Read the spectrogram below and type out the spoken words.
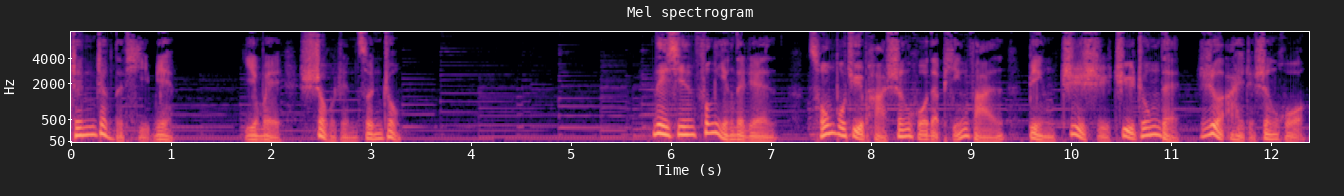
真正的体面，因为受人尊重。内心丰盈的人，从不惧怕生活的平凡，并至始至终的热爱着生活。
